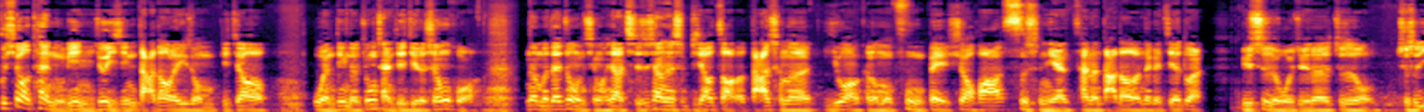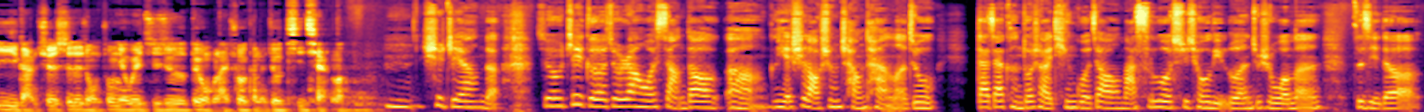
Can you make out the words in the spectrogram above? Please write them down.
不需要太努力，你就已经达到了一种比较稳定的中产阶级的生活。那么在这种情况下，其实相当是比较早的达成了以往可能我们父母辈需要花四十年才能达到的那个阶段。于是我觉得这种就是意义感缺失的这种中年危机，就是对我们来说可能就提前了。嗯，是这样的。就这个就让我想到，嗯，也是老生常谈了，就。大家可能多少也听过叫马斯洛需求理论，就是我们自己的，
